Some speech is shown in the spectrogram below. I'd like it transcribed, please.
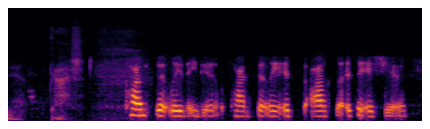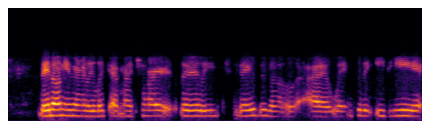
Yeah. Gosh. Constantly, they do. Constantly, it's also it's an issue. They don't even really look at my chart. Literally two days ago, I went to the ED,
